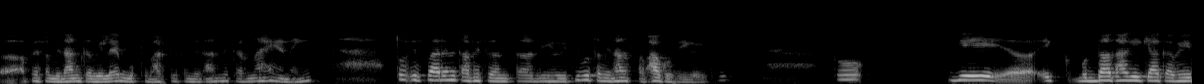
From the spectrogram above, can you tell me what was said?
अपने संविधान का विलय मुख्य भारतीय संविधान में करना है या नहीं। तो इस बारे में काफ़ी स्वतंत्रता दी हुई थी, वो संविधान सभा को दी गई थी। तो ये एक मुद्दा था कि क्या कभी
